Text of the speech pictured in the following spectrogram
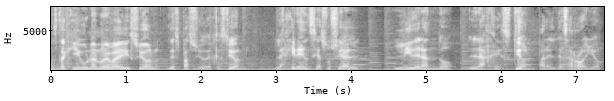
Hasta aquí una nueva edición de Espacio de Gestión. La gerencia social liderando la gestión para el desarrollo.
